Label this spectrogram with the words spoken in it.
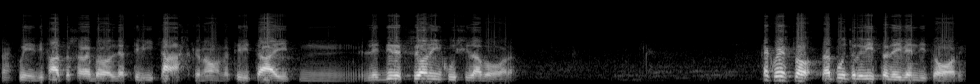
Eh, quindi di fatto sarebbero le attività, task, no? le, attività, i, mh, le direzioni in cui si lavora. E questo dal punto di vista dei venditori.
